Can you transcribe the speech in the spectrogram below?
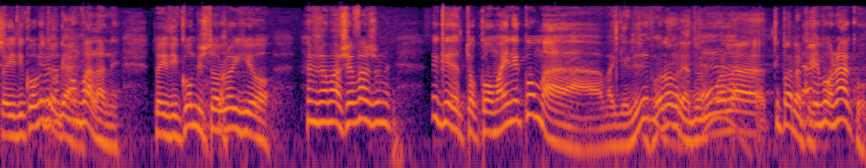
το ειδικό μισθολόγιο τον βάλανε. Το ειδικό μισθολόγιο θα μας εβάζουν. Και το κόμμα είναι κόμμα, Βαγγέλη. Συμφωνώ, βρε Αντώνη, αλλά τι πάει να πει; Λοιπόν, άκου.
